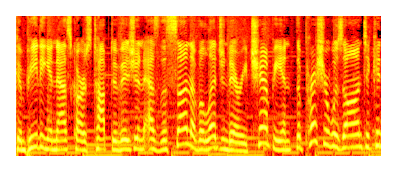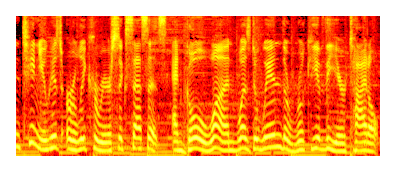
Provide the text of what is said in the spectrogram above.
Competing in NASCAR's top division as the son of a legendary champion, the pressure was on to continue his early career successes, and goal one was to win the Rookie of the Year title.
